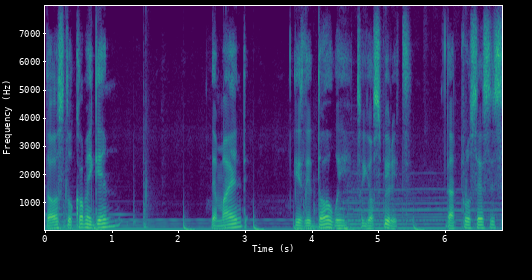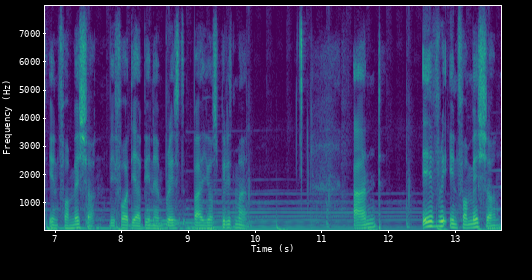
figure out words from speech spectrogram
Thus, to come again, the mind is the doorway to your spirit that processes information before they are being embraced by your spirit man. And every information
